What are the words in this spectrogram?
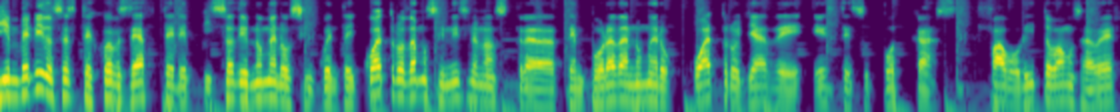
Bienvenidos a este jueves de After, episodio número 54. Damos inicio a nuestra temporada número 4 ya de este su podcast favorito. Vamos a ver,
